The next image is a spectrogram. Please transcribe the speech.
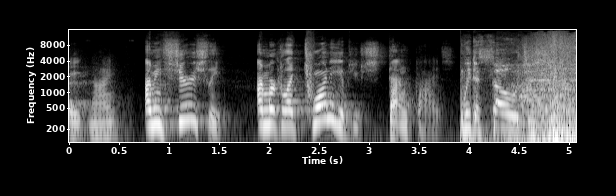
eight, nine. I mean, seriously, I murked like 20 of you stunt guys. We the soldiers.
